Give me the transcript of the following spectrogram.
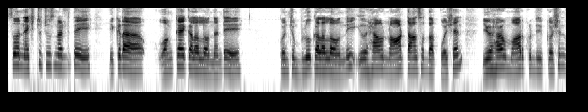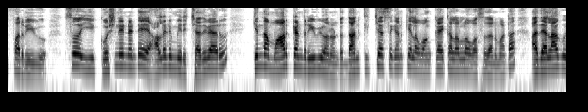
సో నెక్స్ట్ చూసినట్లయితే ఇక్కడ వంకాయ కలర్లో ఉందంటే కొంచెం బ్లూ కలర్లో ఉంది. You have not answer the question you have mark the question for review so ఈ క్వశ్చన్ ఏంటంటే ఆల్రెడీ మీరు చదివారు. కింద మార్క్ అండ్ రివ్యూ అని ఉంటుంది. దాన్ని క్లిక్ చేస్తే కనుక ఇలా వంకాయ కలర్లో వస్తుంది అనమాట అది ఎలాగో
